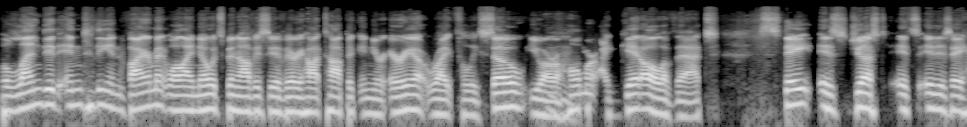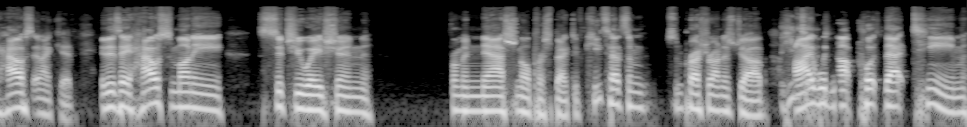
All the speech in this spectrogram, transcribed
blended into the environment. While I know it's been obviously a very hot topic in your area, rightfully so. You are a mm-hmm. homer. I get all of that. State is just it's it is a house, and I kid. It is a house money situation from a national perspective. Keatts had some some pressure on his job. I would not put that team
